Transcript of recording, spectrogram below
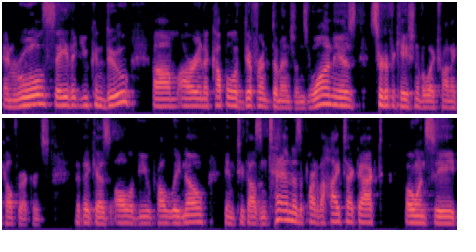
and rules say that you can do, um, are in a couple of different dimensions. One is certification of electronic health records. I think as all of you probably know, in 2010, as a part of the HITECH Act, ONC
